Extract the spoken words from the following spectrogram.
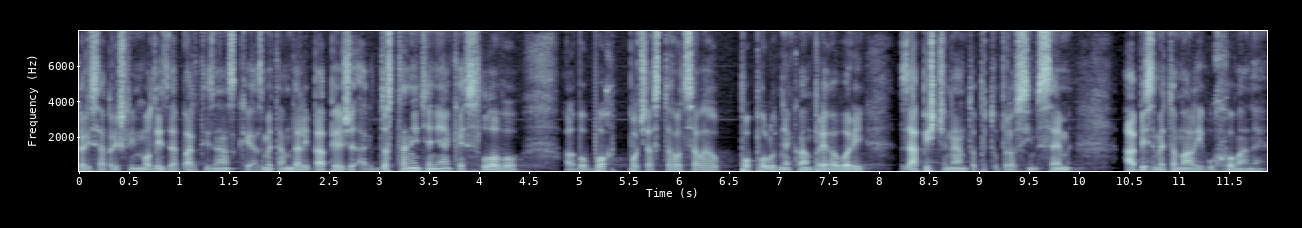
ktorí sa prišli modliť za partizánske a sme tam dali papier, že ak dostanete nejaké slovo, alebo Boh počas toho celého popoludňa k vám prehovorí, zapíšte nám to tu prosím sem, aby sme to mali uchované.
